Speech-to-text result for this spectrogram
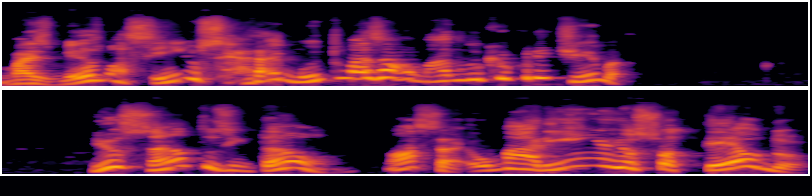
Mas mesmo assim, o Ceará é muito mais arrumado do que o Curitiba. E o Santos, então, nossa, o Marinho e o Soteudo,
